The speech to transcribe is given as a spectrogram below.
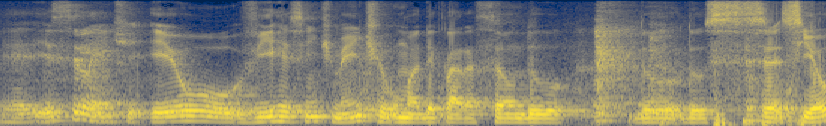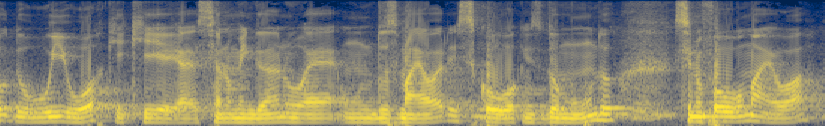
É excelente. Eu vi recentemente uma declaração do, do, do CEO do WeWork, que, é, se eu não me engano, é um dos maiores coworkings do mundo, se não for o maior.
